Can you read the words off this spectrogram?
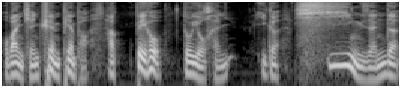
我把你钱劝骗跑，他背后都有很一个吸引人的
